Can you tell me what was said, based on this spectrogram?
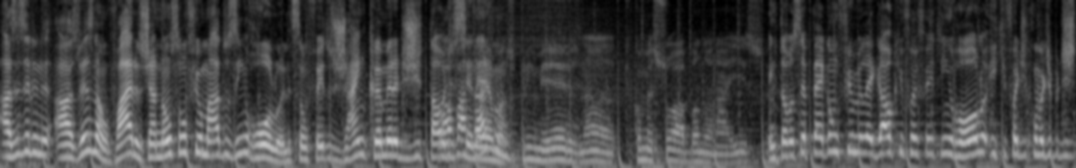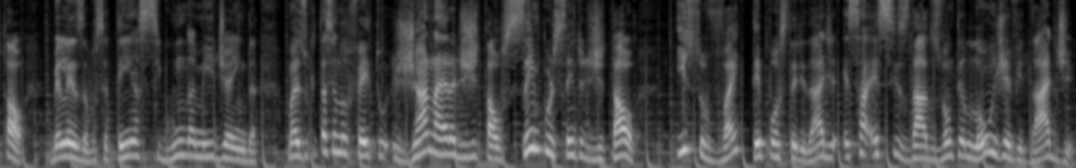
Às vezes ele, às vezes não, vários já não são filmados em rolo, eles são feitos já em câmera digital O de Avatar cinema. foi um dos primeiros, né, que começou a abandonar isso. Então você pega um filme legal que foi feito em rolo e que foi de para digital. Beleza, você tem a segunda mídia ainda. Mas o que está sendo feito já na era digital, 100% digital, isso vai ter posteridade? Essa- esses dados vão ter longevidade?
